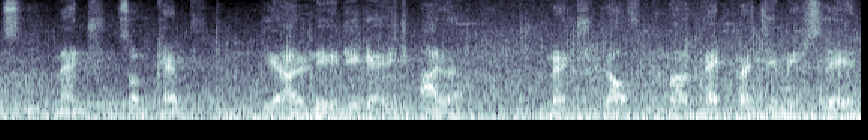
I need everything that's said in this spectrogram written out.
Dutzend Menschen zum Kämpfen. Die erledige ich alle. Menschen laufen immer weg, wenn sie mich sehen.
